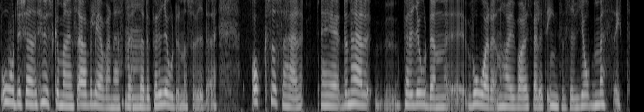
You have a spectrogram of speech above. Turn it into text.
oh, det känns, hur ska man ens överleva den här stressade mm. perioden och så vidare. Också så här, eh, den här perioden, eh, våren, har ju varit väldigt intensiv jobbmässigt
